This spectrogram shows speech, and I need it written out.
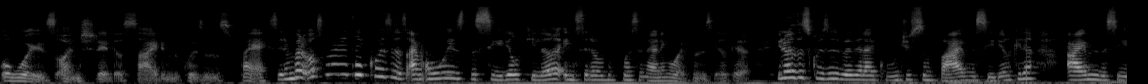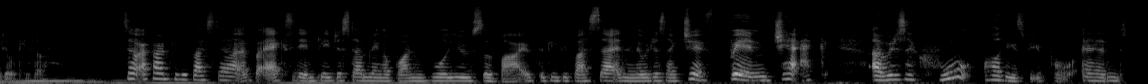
always on Shredder's side in the quizzes by accident, but also when I take quizzes, I'm always the serial killer instead of the person running away from the serial killer. You know those quizzes where they're like, would you survive a serial killer? I'm the serial killer. So I found creepypasta by accidentally just stumbling upon will you survive the creepypasta and then they were just like Jeff, Ben, Jack. I was just like, who are these people? And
